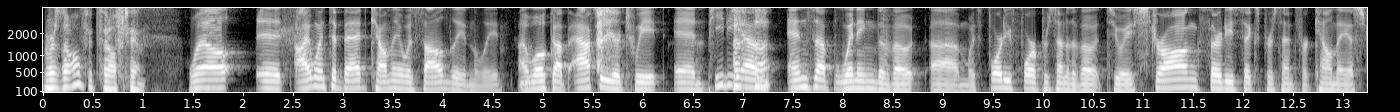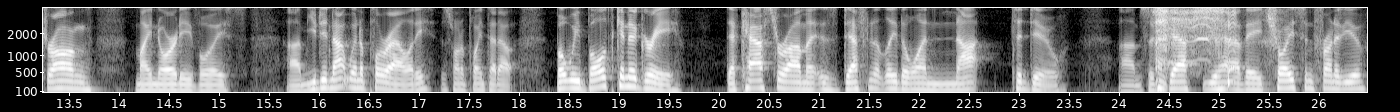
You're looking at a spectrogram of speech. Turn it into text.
resolve itself, Tim? Well, it, I went to bed. Kelme was solidly in the lead. I woke up after your tweet, and PDM ends up winning the vote um, with 44% of the vote to a strong 36% for Kelme, a strong minority voice. Um, you did not win a plurality. Just want to point that out. But we both can agree that Castorama is definitely the one not to do. Um, so, Jeff, you have a choice in front of you.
